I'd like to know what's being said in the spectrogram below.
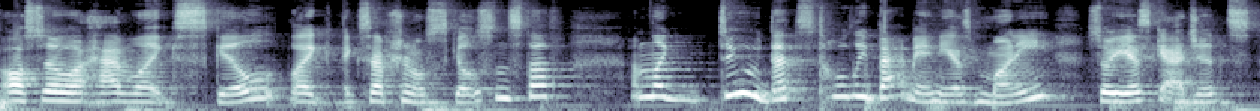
also have like skill like exceptional skills and stuff. I'm like, dude, that's totally Batman. He has money, so he has gadgets.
